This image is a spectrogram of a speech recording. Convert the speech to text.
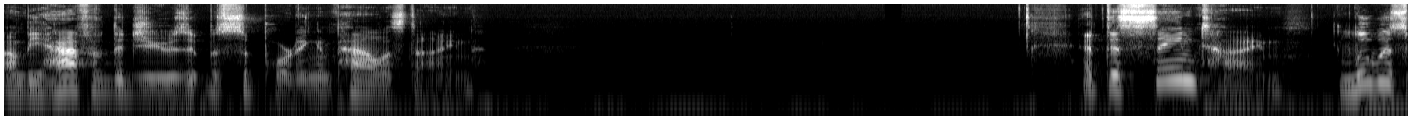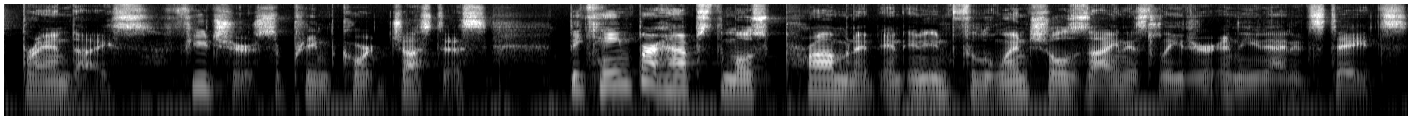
on behalf of the Jews it was supporting in Palestine. At the same time, Louis Brandeis, future Supreme Court Justice, became perhaps the most prominent and influential Zionist leader in the United States.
